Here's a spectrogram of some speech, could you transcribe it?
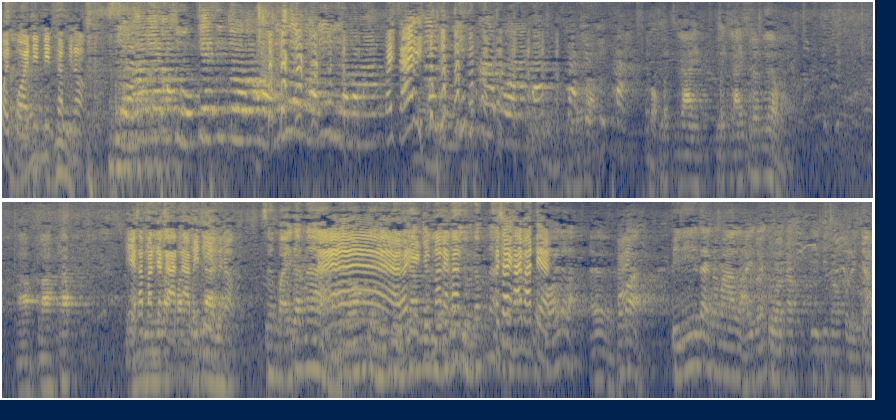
ปล่อยๆ นิดๆ ครับพี่น้อง เสื้อราคาสูง70ตัวออกเรื่อยๆตอนนี้เหลือประมาณไปใจไม่ถึง25ตัวนะคะจาก70ค่ะบอกไปไกลไปไกลเครื่องเรื่องเอามาครับนี่ครับบรรยากาศหน้าเวทีพี่น้องเสื้อไหมด้านหน้าอ่าน้องจะเห็นอยู่พระเอกหยุดมาแล้วครับอยู่ด้านหน้ไม่ใช่ขายบัตรเนี่ยร้อยแล้วล่ะเออเพราะว่าปีนี้ได้ประมาณหลายร้อยตัวครับที่พี่น้องบริจาค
